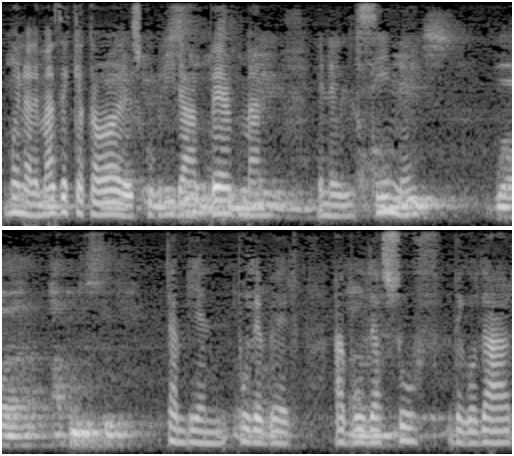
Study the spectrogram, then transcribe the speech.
Bueno, además de que acababa de descubrir a Bergman en el cine, también pude ver a Buddha Suf de Godard,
